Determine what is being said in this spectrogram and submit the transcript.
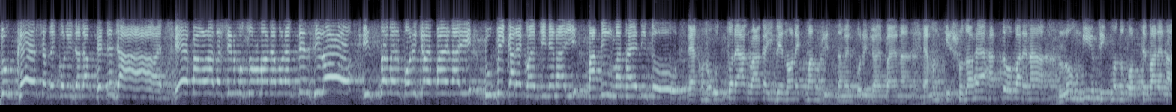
দুঃখের সাথে কলিজাটা ফেটে যায়। এ বাংলাদেশের মুসলমান এমন একদিন ছিল পরিচয় পায় নাই, টুপি কারে কয়ে চিনে নাই পাতিল মাথায় দিত। এখন উত্তরে আগ্রহ আগাইবেন অনেক মানুষ ইসলামের পরিচয় পায় না। এমনকি সোজা হয়ে হাঁটতেও পারে না, লুঙ্গিও ঠিক মতো পড়তে পারে না,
